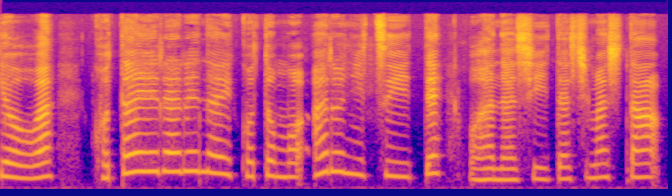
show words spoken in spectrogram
今日は答えられないこともあるについてお話しいたしました。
